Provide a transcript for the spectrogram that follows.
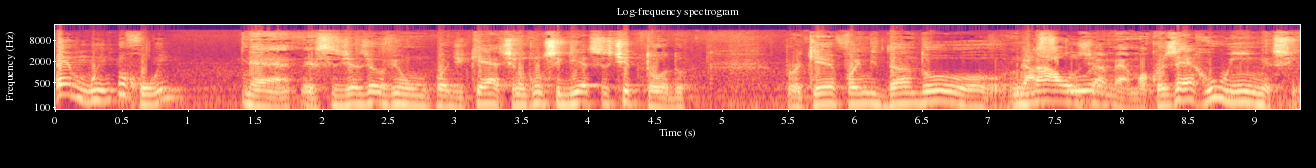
É muito ruim. É, esses dias eu vi um podcast, não consegui assistir todo, porque foi me dando Gastura. náusea mesmo. A coisa é ruim, assim.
